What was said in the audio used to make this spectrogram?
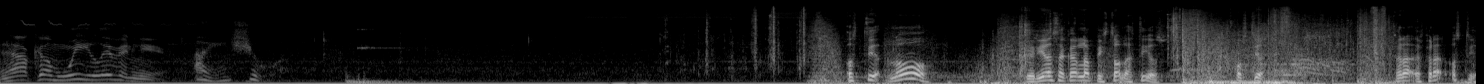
And how come we live in here? I ain't sure. ¡Hostia! ¡No! Quería sacar las pistolas, tíos. ¡Hostia! Espera, espera, hostia.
